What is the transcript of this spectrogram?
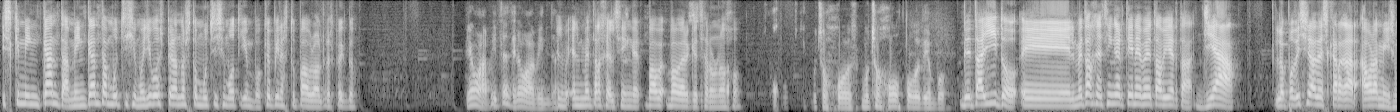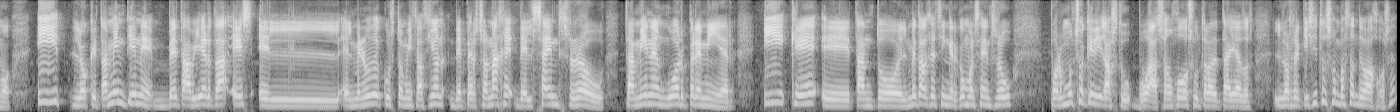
Es que me encanta, me encanta muchísimo. Llevo esperando esto muchísimo tiempo. ¿Qué opinas tú, Pablo, al respecto? Tiene buena pinta, tiene buena pinta. El, el Metal Hellsinger. Va, va a haber que echar un ojo. Muchos juegos, muchos juegos, poco tiempo. Detallito, eh, el Metal Hellsinger tiene beta abierta, ya. Lo podéis ir a descargar ahora mismo. Y lo que también tiene beta abierta es el, el menú de customización de personaje del Saints Row, también en World Premiere. Y que eh, tanto el Metal Hellsinger como el Saints Row, por mucho que digas tú, buah, son juegos ultra detallados, los requisitos son bastante bajos, ¿eh?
